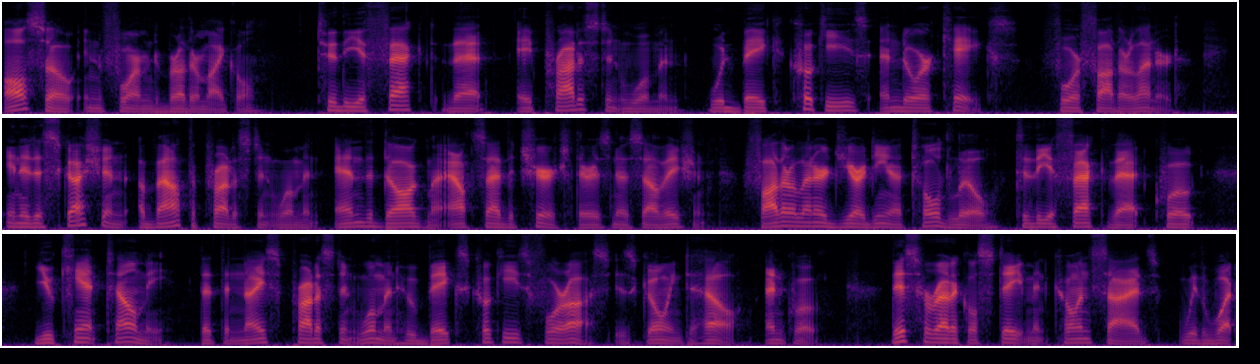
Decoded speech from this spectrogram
also informed Brother Michael to the effect that a Protestant woman would bake cookies and or cakes for Father Leonard. In a discussion about the Protestant woman and the dogma outside the church there is no salvation, Father Leonard Giardina told Lil to the effect that, quote, You can't tell me that the nice Protestant woman who bakes cookies for us is going to hell. This heretical statement coincides with what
